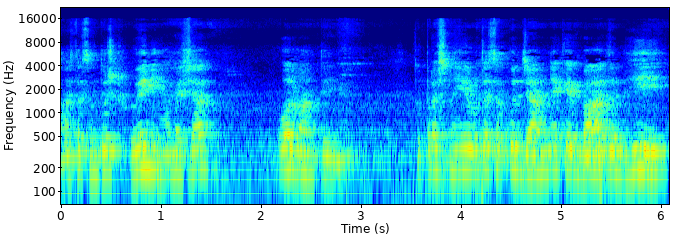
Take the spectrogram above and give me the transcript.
आज तक संतुष्ट हुए नहीं, हमेशा और मानते हैं। तो प्रश्न ये उठता है, सब कुछ जानने के बाद भी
